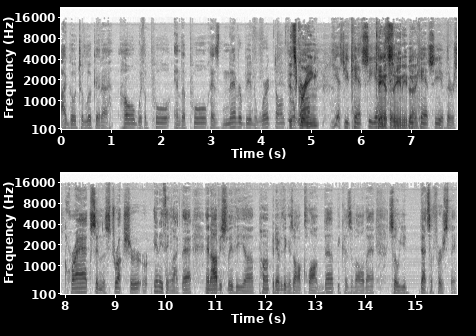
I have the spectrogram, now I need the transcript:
I go to look at a home with a pool, and the pool has never been worked on. For it's green. Yes, you can't see anything. Can't see anything. You can't see if there's cracks in the structure or anything like that. And obviously, the uh, pump and everything is all clogged up because of all that. So you that's the first thing.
